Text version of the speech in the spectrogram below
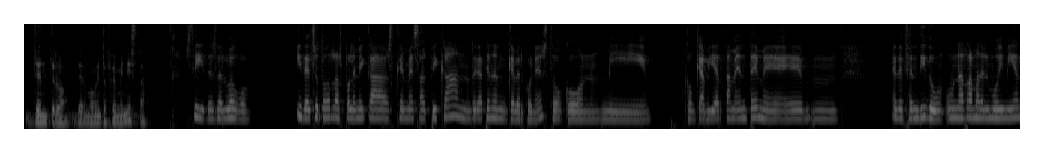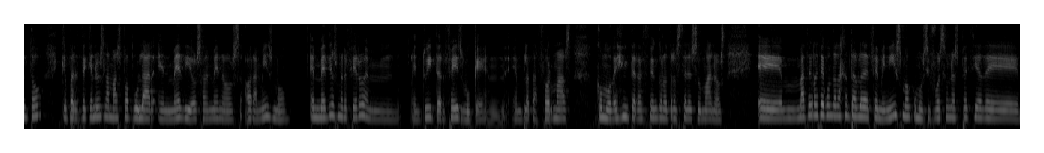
dentro del movimiento feminista. Sí, desde luego. Y de hecho todas las polémicas que me salpican en realidad tienen que ver con esto, con mi con que abiertamente me mm, he defendido una rama del movimiento que parece que no es la más popular en medios, al menos ahora mismo. En medios me refiero en, Twitter, Facebook, en, en, plataformas como de interacción con otros seres humanos. Eh, me hace gracia cuando la gente habla de feminismo como si fuese una especie de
